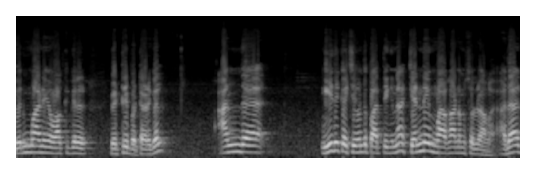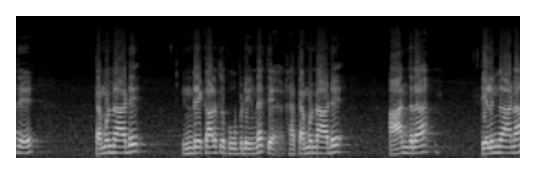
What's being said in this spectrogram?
பெரும்பான்மை வாக்குகள் வெற்றி பெற்றார்கள். அந்த நீதி கட்சி வந்து பார்த்திங்கன்னா சென்னை மாகாணம் சொல்லுவாங்க. அதாவது தமிழ்நாடு இன்றைய காலத்தில் கூப்பிடுகின்ற தமிழ்நாடு ஆந்திரா தெலுங்கானா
